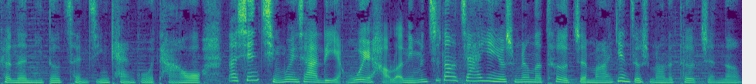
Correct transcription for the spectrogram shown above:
可能你都曾经看过它哦。那先请问一下两位好了，你们知道家燕有什么样的特征吗？燕子有什么样的特征呢？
